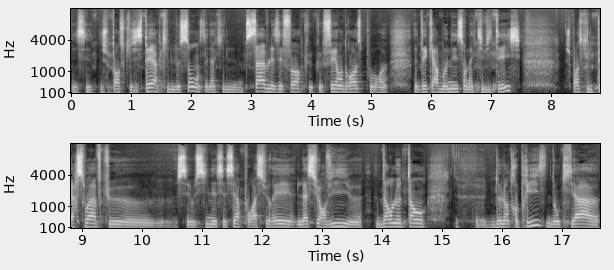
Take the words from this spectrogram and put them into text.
Je pense que j'espère qu'ils le sont, c'est-à-dire qu'ils savent les efforts que, que fait Andros pour euh, décarboner son activité. Je pense qu'ils perçoivent que euh, c'est aussi nécessaire pour assurer la survie euh, dans le temps euh, de l'entreprise. Donc il y a,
